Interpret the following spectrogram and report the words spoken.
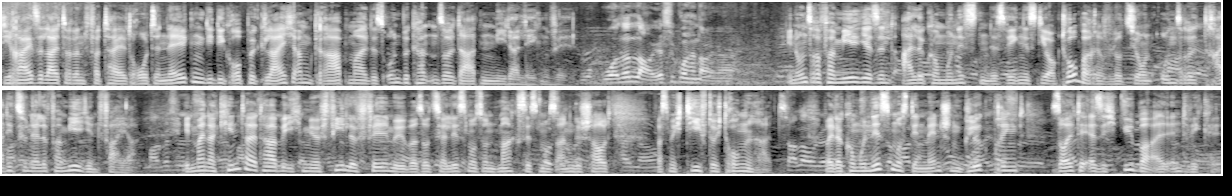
Die Reiseleiterin verteilt rote Nelken, die die Gruppe gleich am Grabmal des unbekannten Soldaten niederlegen will. In unserer Familie sind alle Kommunisten, deswegen ist die Oktoberrevolution unsere traditionelle Familienfeier. In meiner Kindheit habe ich mir viele Filme über Sozialismus und Marxismus angeschaut, was mich tief durchdrungen hat. Weil der Kommunismus den Menschen Glück bringt, sollte er sich überall entwickeln.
